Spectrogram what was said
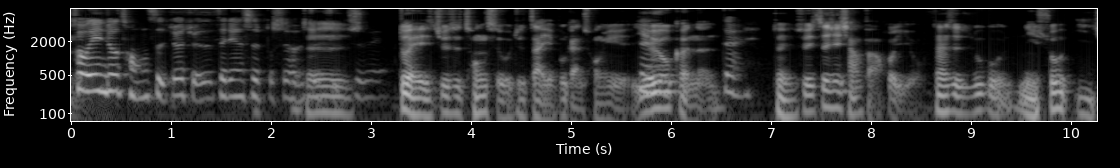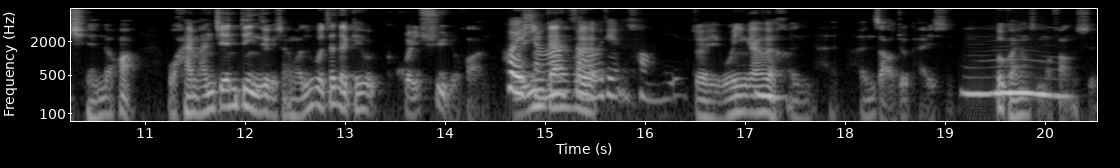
说不定就从此就觉得这件事不适合自己之类的。对，就是从此我就再也不敢创业，也有可能。对，对，所以这些想法会有，但是如果你说以前的话，我还蛮坚定这个想法。如果真的给我回去的话，会应该早一点创业。对我应该会嗯很、很很早就开始，嗯，不管用什么方式。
